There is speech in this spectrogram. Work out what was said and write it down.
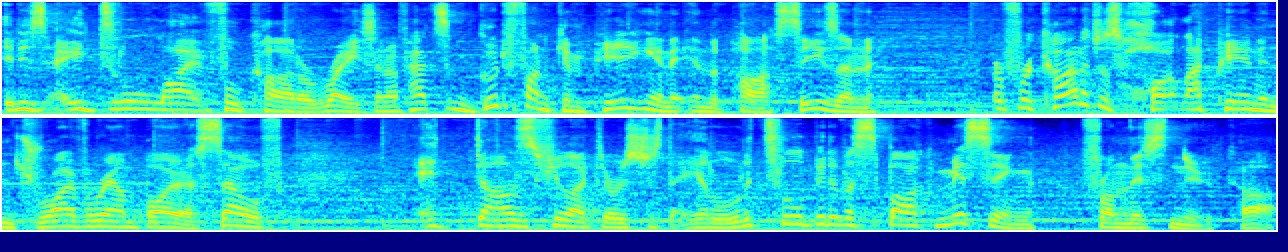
It is a delightful car to race and I've had some good fun competing in it in the past season, but for a car to just hot lap in and drive around by herself, it does feel like there is just a little bit of a spark missing from this new car.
